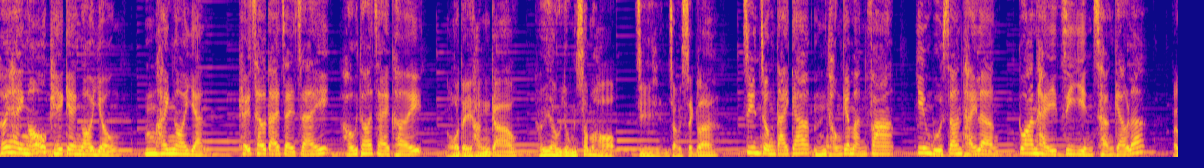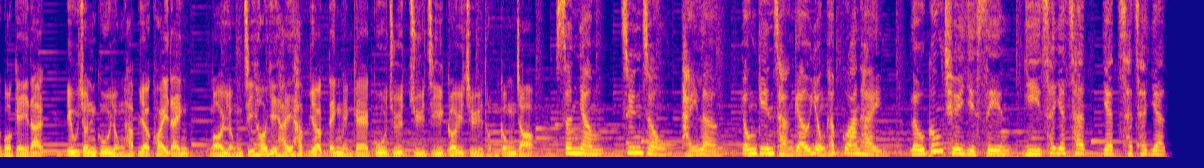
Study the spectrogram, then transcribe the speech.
佢系我屋企嘅外佣唔系外人。佢凑大仔仔好多谢佢。我哋肯教佢又用心学自然就识啦。尊重大家唔同嘅文化兼互相体谅关系自然长久啦。不过记得标准雇佣合约规定外佣只可以喺合约定明嘅雇主住址居住同工作。信任尊重体谅共建长久融洽关系劳工处热线二七一七一七七一。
